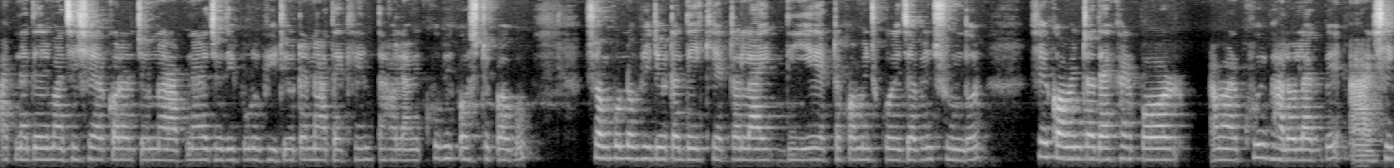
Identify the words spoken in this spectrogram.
আপনাদের মাঝে শেয়ার করার জন্য। আর আপনারা যদি পুরো ভিডিওটা না দেখেন, তাহলে আমি খুবই কষ্ট পাবো। সম্পূর্ণ ভিডিওটা দেখে একটা লাইক দিয়ে একটা কমেন্ট করে যাবেন সুন্দর। সেই কমেন্টটা দেখার পর আমার খুবই ভালো লাগবে। আর সেই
